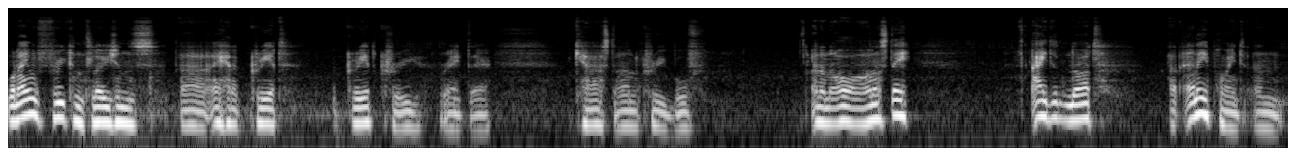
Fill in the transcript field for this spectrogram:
when I'm through conclusions, uh, I had a great, great crew right there, cast and crew both. And in all honesty, I did not, at any point in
